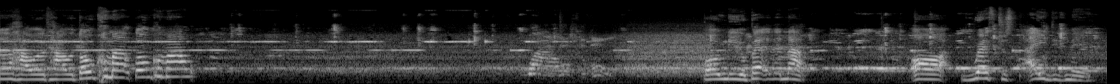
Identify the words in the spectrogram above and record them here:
no Howard Howard don't come out don't come out Wow. Lost. Bony you're better than that Oh ref just aided me Martinez.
